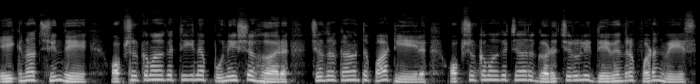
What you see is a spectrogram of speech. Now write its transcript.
एकनाथ शिंदे ऑप्शन क्रमांक तीन पुणे शहर चंद्रकांत पाटील ऑप्शन क्रमांक चार गडचिरोली देवेंद्र फडणवीस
